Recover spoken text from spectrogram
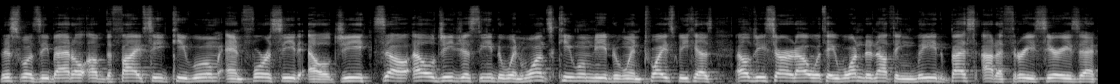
This was the battle of the 5 seed Kiwoom and 4 seed LG. So LG just needed to win once, Kiwoom needed to win twice because LG started out with a 1 to nothing lead, best out of 3 series, and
